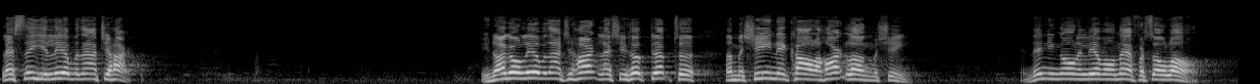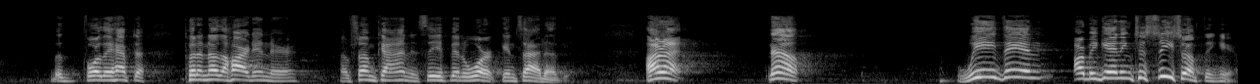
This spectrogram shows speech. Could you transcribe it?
Let's say you live without your heart. You're not going to live without your heart unless you're hooked up to a machine they call a heart lung machine. And then you can only live on that for so long before they have to put another heart in there of some kind and see if it'll work inside of you. All right. Now, we then are beginning to see something here.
